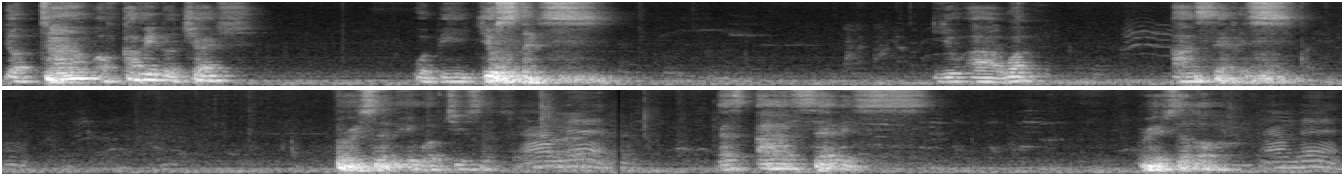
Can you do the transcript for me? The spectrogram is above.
Your time of coming to church will be useless. You are what? Our service. Praise the name of Jesus. Amen. That's our service. Praise the Lord. Amen.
